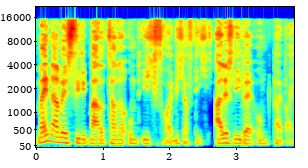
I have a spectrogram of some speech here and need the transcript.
Mein Name ist Philipp Madertanner und ich freue mich auf dich. Alles Liebe und bye bye.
